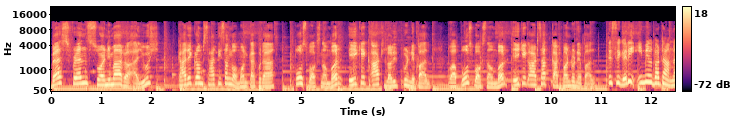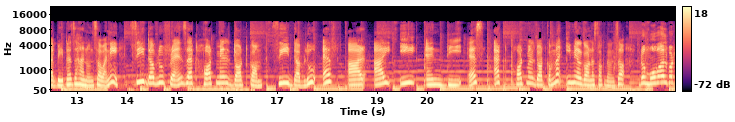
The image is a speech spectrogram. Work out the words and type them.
बेस्ट फ्रेन्ड स्वर्णिमा र आयुष कार्यक्रम साथीसँग मनका कुरा पोस्ट बक्स नम्बर एक एक आठ ललितपुर नेपाल वा पोस्ट बक्स नम्बर एक एक आठ सात काठमाडौँ नेपाल। त्यसै गरी इमेलबाट हामीलाई भेट्न चाहनुहुन्छ भने सिडब्लु फ्रेन्ड्स एट हटमेल डट कम सिडब्लु एफआरआइइएनडिएस एट हटमेल डट कममा इमेल गर्न सक्नुहुन्छ। र मोबाइलबाट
